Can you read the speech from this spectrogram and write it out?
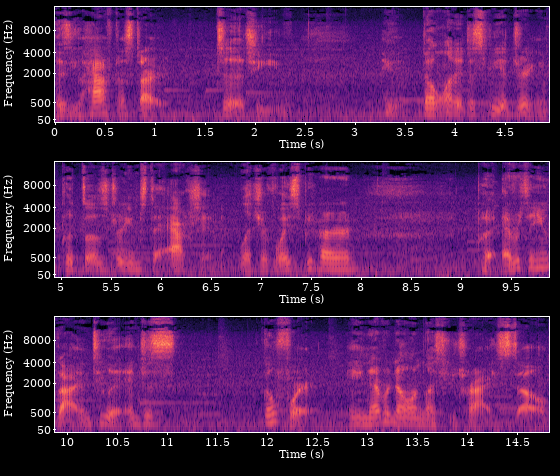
Is you have to start to achieve. You don't let it just be a dream. Put those dreams to action. Let your voice be heard. Put everything you got into it and just go for it. And you never know unless you try. So,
